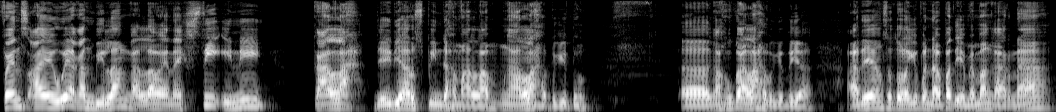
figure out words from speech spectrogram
Fans AEW akan bilang kalau NXT ini kalah, jadi dia harus pindah malam, ngalah begitu. E, ngaku kalah begitu ya. Ada yang satu lagi pendapat ya memang karena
